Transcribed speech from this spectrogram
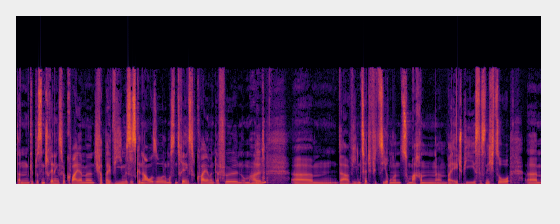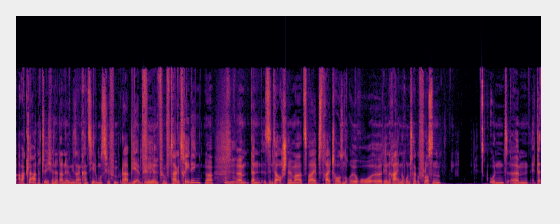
dann gibt es ein Trainingsrequirement. Ich glaube, bei Veeam ist es genauso. Du musst ein Trainingsrequirement erfüllen, um halt Mhm. ähm, da Veeam-Zertifizierungen zu machen. Ähm, bei HPE ist das nicht so. Ähm, aber klar, natürlich, wenn du dann irgendwie sagen kannst, hier, du musst hier fünf, oder wir empfehlen Mhm. fünf Tage Training, ne? Mhm. ähm, dann sind da auch schnell mal 2.000 bis 3.000 Euro äh, den Reihen runtergeflossen. Und ähm, das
